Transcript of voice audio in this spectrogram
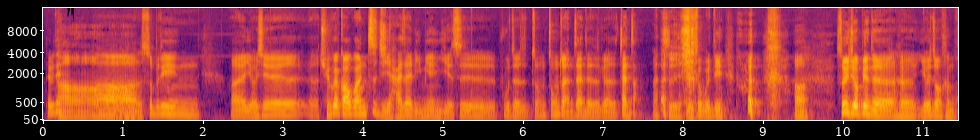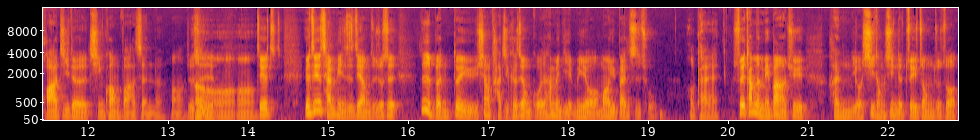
对不对？啊、哦呃，说不定呃有些呃权贵高官自己还在里面，也是负责中中转站的这个站长，是。也说不定。啊、呃，所以就变得很有一种很滑稽的情况发生了哦、呃，就是哦哦这些因为这些产品是这样子，就是日本对于像塔吉克这种国家，他们也没有贸易办事处，OK，所以他们没办法去很有系统性的追踪，就是说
